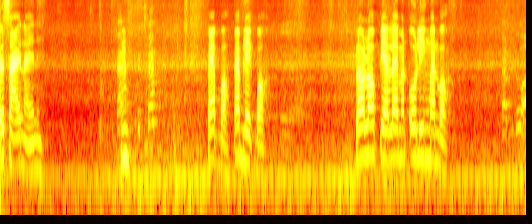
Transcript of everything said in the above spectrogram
แล้วสายไหนนี่แป๊บหึแป๊บแป๊บบ่แป๊บเหล็กบ่เราเราเปลี่ยนอะไรมันโอลิงมันบ่แป๊บด้วย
